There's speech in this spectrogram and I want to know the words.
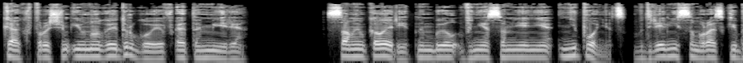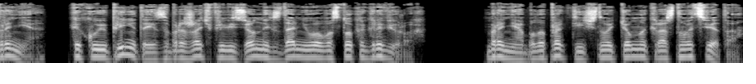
как, впрочем, и многое другое в этом мире. Самым колоритным был, вне сомнения, японец в древней самурайской броне, какую принято изображать в привезенных с Дальнего Востока гравюрах. Броня была практичного темно-красного цвета.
